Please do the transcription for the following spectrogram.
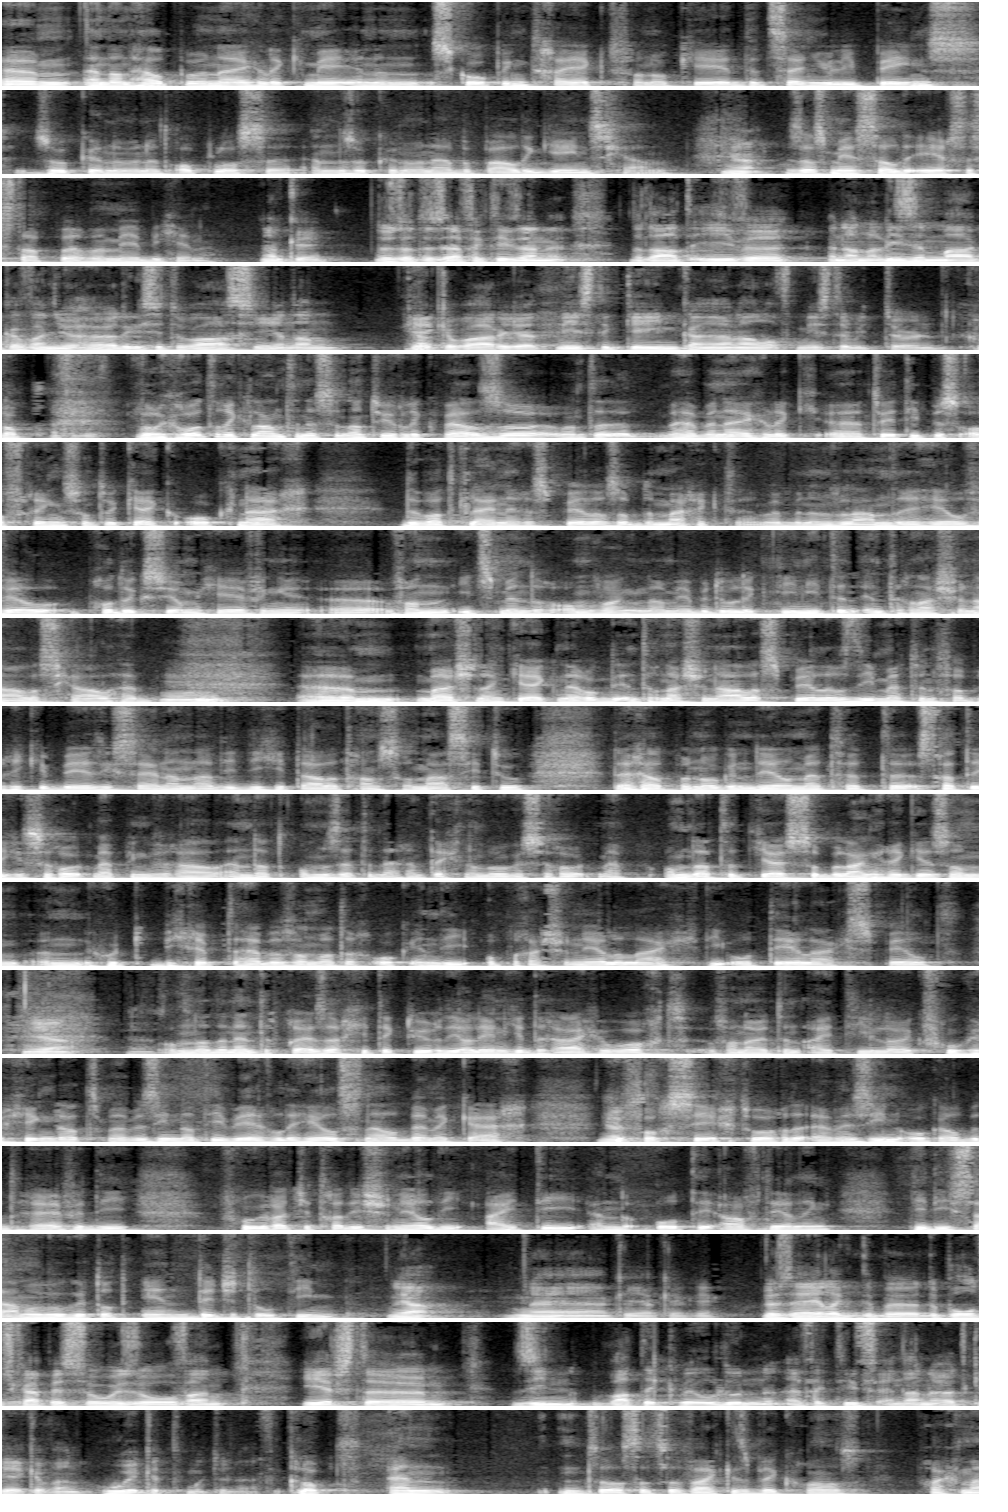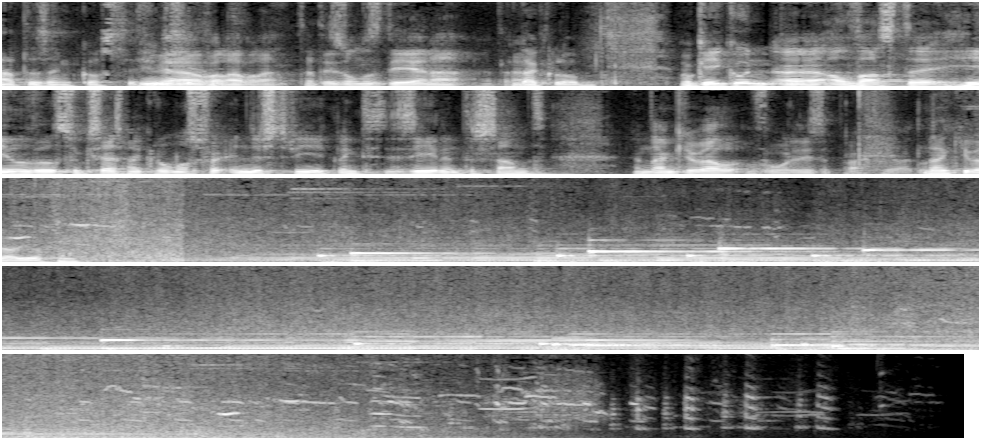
Um, en dan helpen we eigenlijk mee in een scoping traject van oké, dit zijn jullie pains, zo kunnen we het oplossen en zo kunnen we naar bepaalde gains gaan. Ja. Dus dat is meestal de eerste stap waar we mee beginnen. Oké, dus dat is effectief dan inderdaad even een analyse maken van je huidige situatie en dan kijken waar je het meeste gain kan gaan halen of het meeste return. Klopt. Voor grotere klanten is het natuurlijk wel zo, want uh, we hebben eigenlijk uh, twee types offerings, want we kijken ook naar de wat kleinere spelers op de markt. We hebben in Vlaanderen heel veel productieomgevingen uh, van iets minder omvang. Daarmee bedoel ik die niet een internationale schaal hebben. Mm -hmm. Um, maar als je dan kijkt naar ook de internationale spelers die met hun fabrieken bezig zijn en naar die digitale transformatie toe, daar helpen we ook een deel met het uh, strategische roadmapping verhaal en dat omzetten naar een technologische roadmap. Omdat het juist zo belangrijk is om een goed begrip te hebben van wat er ook in die operationele laag, die OT-laag speelt. Ja. Omdat een enterprise architectuur die alleen gedragen wordt vanuit een IT-luik. Vroeger ging dat, maar we zien dat die werelden heel snel bij elkaar geforceerd worden. En we zien ook al bedrijven die Vroeger had je traditioneel die IT en de OT-afdeling, die die samenvoegen tot één digital team. Ja, ja, oké, oké, oké. Dus eigenlijk de, de boodschap is sowieso van eerst uh, zien wat ik wil doen effectief en dan uitkijken van hoe ik het moet doen. Effectief. Klopt. En zoals dat zo vaak is bij Kronos, pragmatisch en kostenefficiënt. Ja, voilà, voilà. Dat is ons DNA. Dat klopt. Oké, okay, Koen. Uh, alvast uh, heel veel succes met Kronos for Industry. Het klinkt zeer interessant. En dankjewel voor deze prachtige uitleg. Dankjewel, Jochem.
